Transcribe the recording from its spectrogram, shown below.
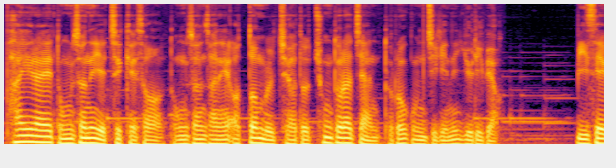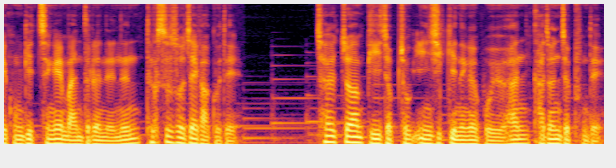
파이라의 동선을 예측해서 동선산의 어떤 물체와도 충돌하지 않도록 움직이는 유리벽, 미세 공기층을 만들어내는 특수 소재 가구들, 철저한 비접촉 인식 기능을 보유한 가전제품들,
